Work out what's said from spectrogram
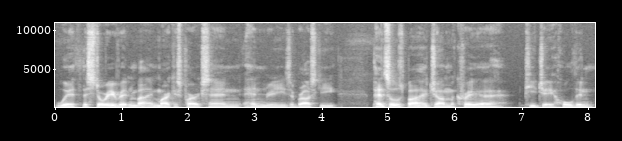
with the story written by Marcus Parks and Henry Zebrowski, pencils by John McCrea, P.J. Holden,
